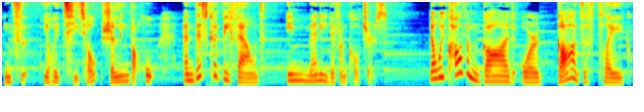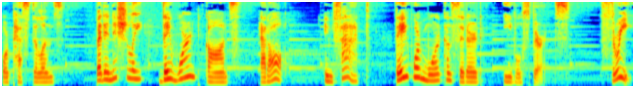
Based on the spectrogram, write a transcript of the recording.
因此 也会祈求神灵保护，and this could be found in many different cultures. Now we call them god or gods of plague or pestilence, but initially they weren't gods at all. In fact, they were more considered evil spirits. Three,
